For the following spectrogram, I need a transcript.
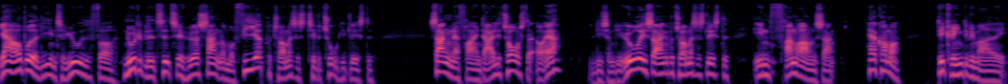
Jeg afbryder lige interviewet, for nu er det blevet tid til at høre sang nummer 4 på Thomas' TV2 hitliste. Sangen er fra en dejlig torsdag og er, ligesom de øvrige sange på Thomas' liste, en fremragende sang. Her kommer Det grinte vi meget af.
